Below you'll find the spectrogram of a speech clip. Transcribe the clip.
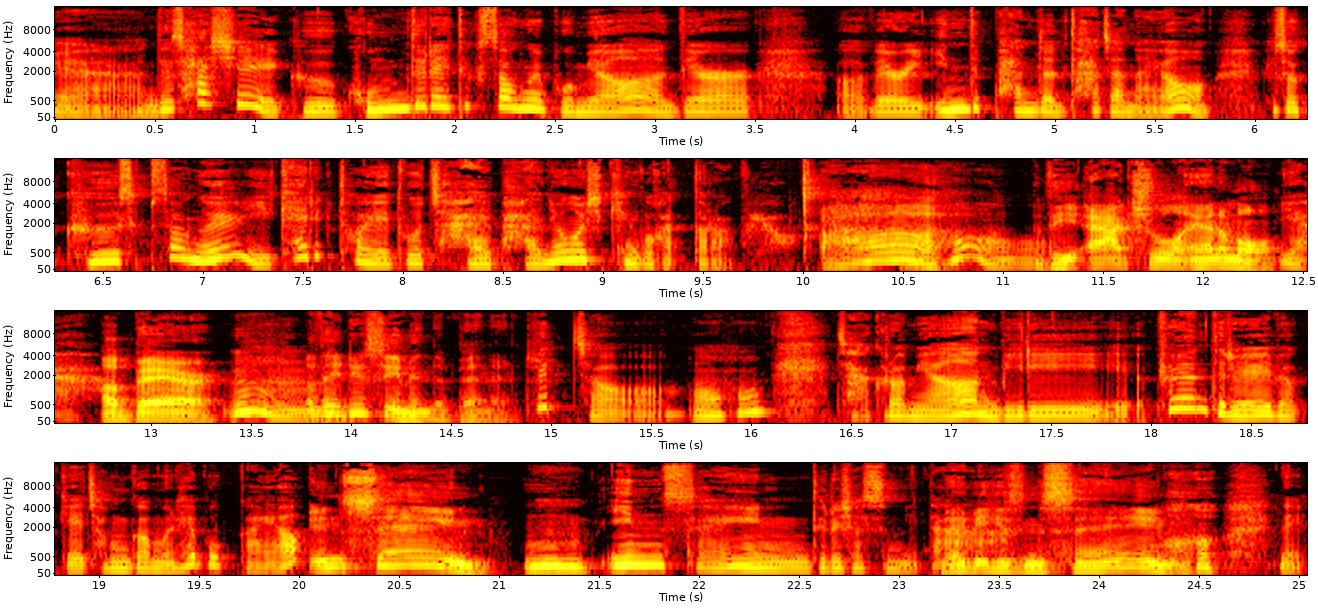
Yeah. 근데 사실 그 곰들의 특성을 보면 they're uh, very independent 하잖아요. 그래서 그 습성을 이 캐릭터에도 잘 반영을 시킨 것 같더라고요. Ah, the actual animal. Yeah. A bear. Well, they do seem independent. 그렇죠. 어허. 자, 그러면 미리 표현들을 몇 개 점검을 해볼까요? Insane. 음, insane 들으셨습니다. Maybe he's insane. 네,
